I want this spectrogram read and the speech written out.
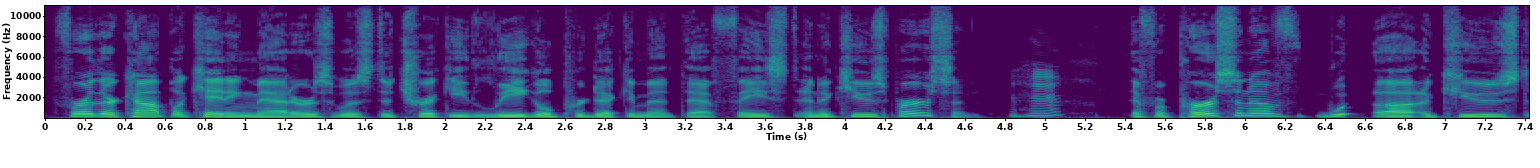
further complicating matters was the tricky legal predicament that faced an accused person. Mhm. If a person of uh, accused,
